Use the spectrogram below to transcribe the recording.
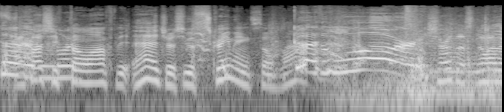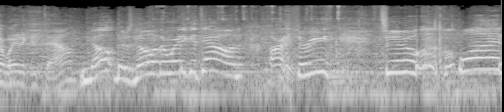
My foot hurts. I thought she fell off the edge or she was screaming so loud. Good lord! You sure there's no other way to get down? No, there's no other way to get down. All right, three, two, one.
